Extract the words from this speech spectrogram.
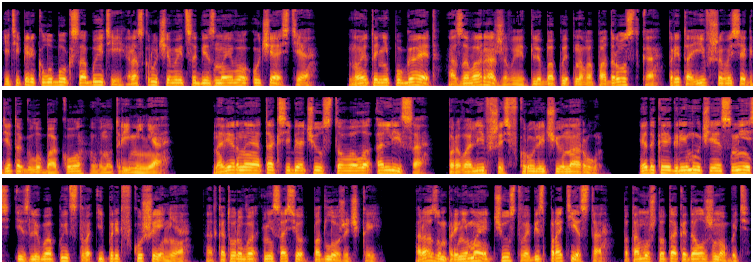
и теперь клубок событий раскручивается без моего участия, но это не пугает, а завораживает любопытного подростка, притаившегося где-то глубоко внутри меня. Наверное, так себя чувствовала Алиса, провалившись в кроличью нору. Эдакая гремучая смесь из любопытства и предвкушения, от которого не сосет под ложечкой. Разум принимает чувства без протеста, потому что так и должно быть.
